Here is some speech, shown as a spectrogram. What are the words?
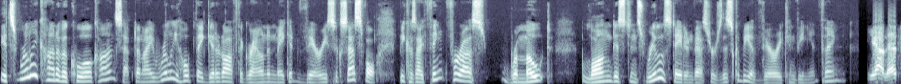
It's really kind of a cool concept, and I really hope they get it off the ground and make it very successful because I think for us remote, long distance real estate investors, this could be a very convenient thing. Yeah, that's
